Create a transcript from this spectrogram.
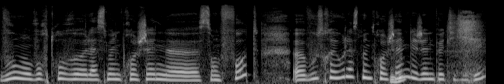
Vous, on vous retrouve la semaine prochaine euh, sans faute. Euh, vous serez où la semaine prochaine. Déjà une petite idée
